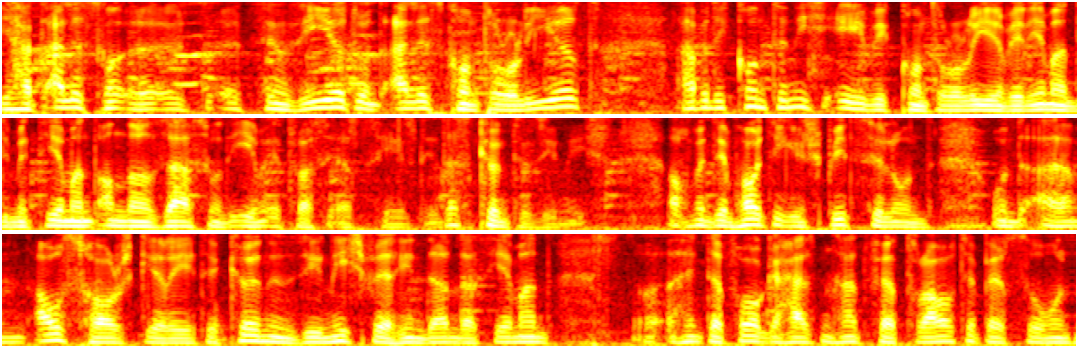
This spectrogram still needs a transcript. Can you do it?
Die hat alles äh, zensiert und alles kontrolliert, aber die konnte nicht ewig kontrollieren, wenn jemand mit jemand anderem saß und ihm etwas erzählte. Das könnte sie nicht. Auch mit dem heutigen Spitzel und, und ähm, Aushorchgeräte können sie nicht verhindern, dass jemand äh, hinter vorgehalten hat, vertraute Person,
